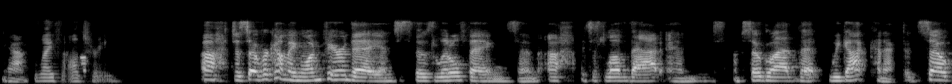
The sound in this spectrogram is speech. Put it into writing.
Yeah. Life altering uh, just overcoming one fear a day and just those little things. And uh, I just love that. And I'm so glad that we got connected. So,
